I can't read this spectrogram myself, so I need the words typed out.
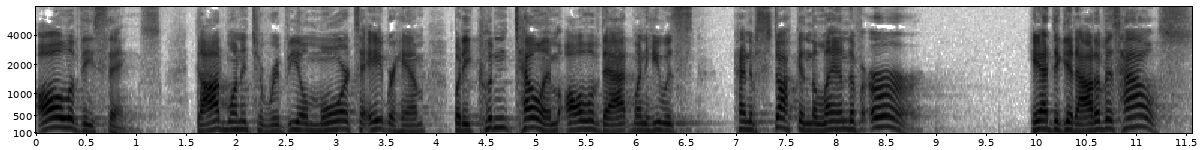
All of these things. God wanted to reveal more to Abraham, but he couldn't tell him all of that when he was kind of stuck in the land of Ur. He had to get out of his house.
